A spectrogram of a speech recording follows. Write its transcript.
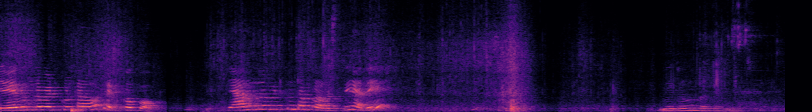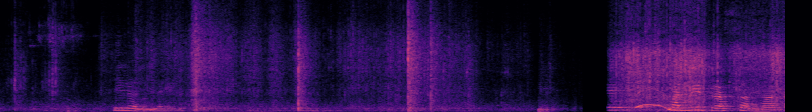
ఏ రూమ్లో పెట్టుకుంటావో పెట్టుకోపో. ఏ రూమ్లో పెట్టుకుంటావు ప్రవస్తి అది? మీ రూమ్లో పిల్లలు ఉన్నాయి మళ్ళీ డ్రెస్ అన్నమాట.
